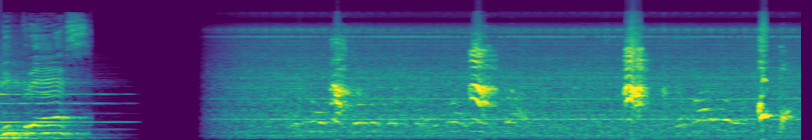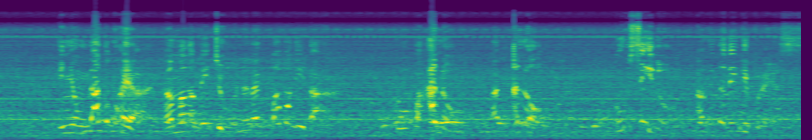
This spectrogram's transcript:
Deep breath. inyong natutuhayan ang mga video na nagpapakita kung paano at ano kung sino ang nadidepress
